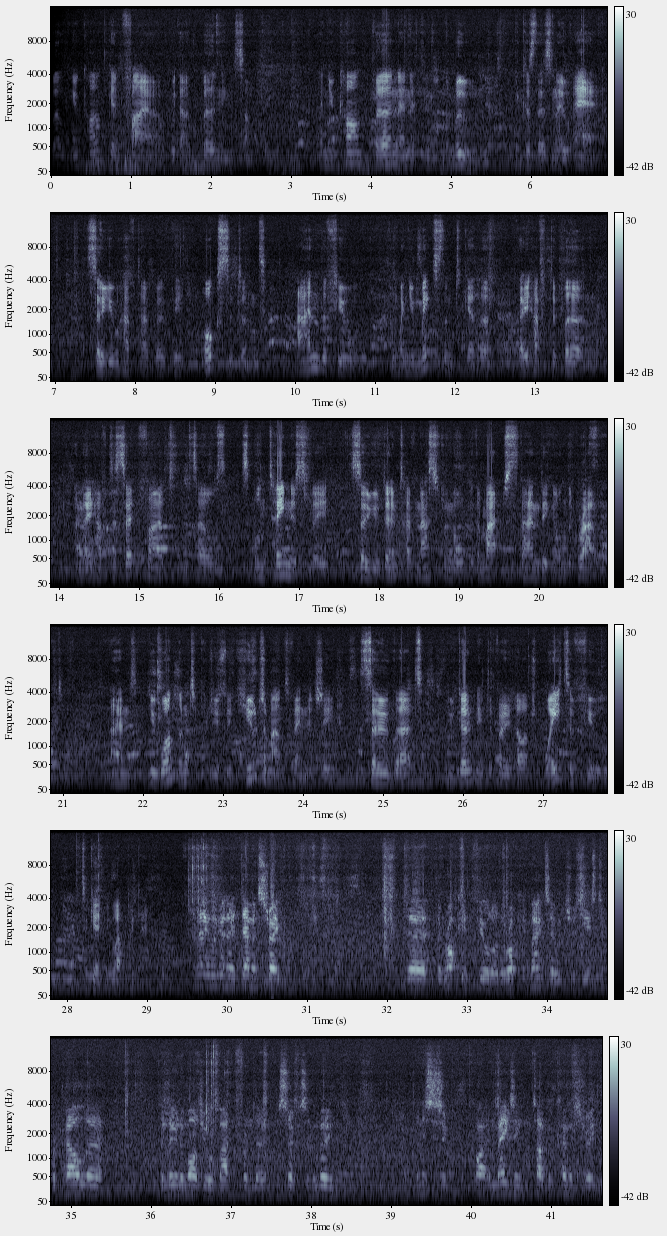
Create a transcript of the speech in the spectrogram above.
Well, you can't get fire without burning something, and you can't burn anything on the moon because there's no air. So you have to have both the oxidant and the fuel, and when you mix them together, they have to burn, and they have to set fire to themselves spontaneously so you don't have an astronaut with a match standing on the ground. And you want them to produce a huge amount of energy so that you don't need a very large weight of fuel to get you up again. Today we're going to demonstrate the, the rocket fuel or the rocket motor which was used to propel the, the lunar module back from the, the surface of the moon. And this is a quite amazing type of chemistry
